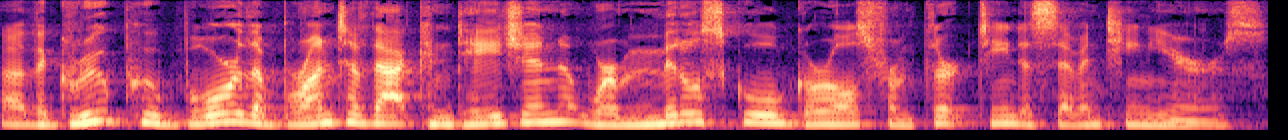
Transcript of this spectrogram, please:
uh, the group who bore the brunt of that contagion were middle school girls from 13 to 17 years.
